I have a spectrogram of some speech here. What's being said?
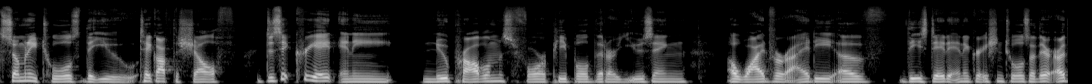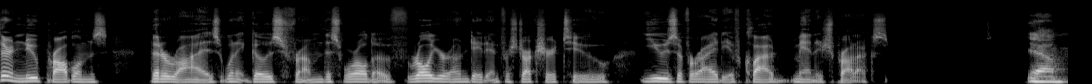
so many tools that you take off the shelf, does it create any new problems for people that are using a wide variety of these data integration tools? Are there are there new problems that arise when it goes from this world of roll your own data infrastructure to use a variety of cloud managed products? Yeah.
